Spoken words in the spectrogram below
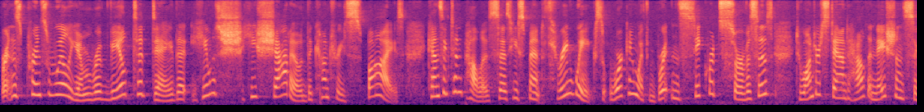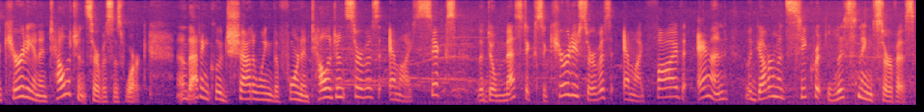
Britain's Prince William revealed today that he was sh- he shadowed the country's spies. Kensington Palace says he spent 3 weeks working with Britain's secret services to understand how the nation's security and intelligence services work. And that includes shadowing the Foreign Intelligence Service MI6, the Domestic Security Service MI5, and the government's secret listening service.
